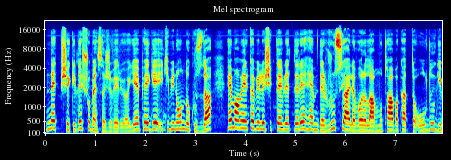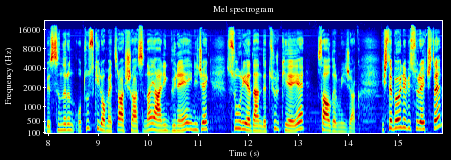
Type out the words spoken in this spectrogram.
net bir şekilde şu mesajı veriyor. YPG 2019'da hem Amerika Birleşik Devletleri hem de Rusya ile varılan mutabakatta olduğu gibi sınırın 30 kilometre aşağısına yani güneye inecek. Suriye'den de Türkiye'ye saldırmayacak. İşte böyle bir süreçte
